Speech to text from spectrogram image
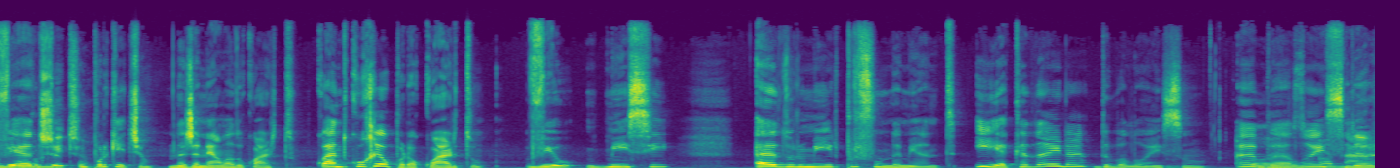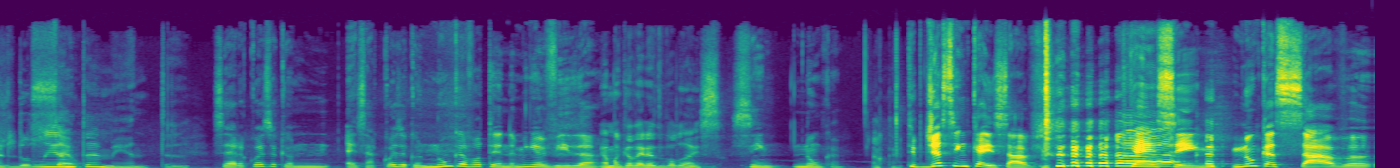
Vê porquicho. o porquicho na janela do quarto. Quando correu para o quarto, viu Missy a dormir profundamente e a cadeira de balanço a. Oh, balançar céu. lentamente. Isso era coisa que eu. Essa é a coisa que eu nunca vou ter na minha vida. É uma cadeira de balanço. Sim, nunca. Ok. Tipo, just in case, sabes? Porque é assim, nunca se sabe.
